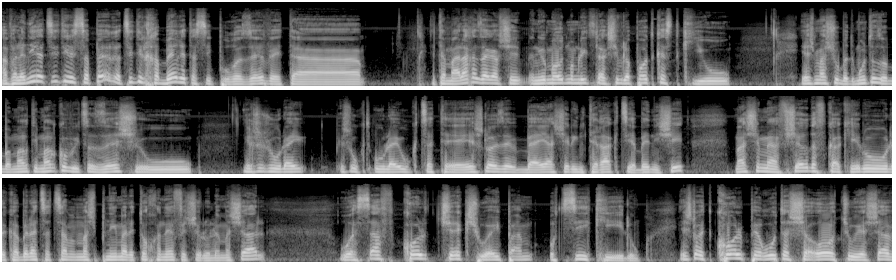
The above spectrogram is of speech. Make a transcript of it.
אבל אני רציתי לספר, רציתי לחבר את הסיפור הזה ואת ה... את המהלך הזה, אגב, שאני מאוד ממליץ להקשיב לפודקאסט, כי הוא... יש משהו בדמות הזאת, במרטי מרקוביץ הזה, שהוא... אני חושב שאולי יש, אולי הוא קצת, אה, יש לו איזה בעיה של אינטראקציה בין אישית, מה שמאפשר דווקא כאילו לקבל הצצה ממש פנימה לתוך הנפש שלו. למשל, הוא אסף כל צ'ק שהוא אי פעם הוציא כאילו. יש לו את כל פירוט השעות שהוא ישב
